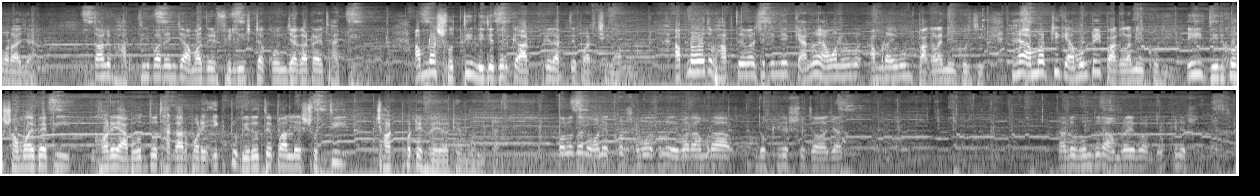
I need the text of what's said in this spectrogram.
করা যায়, তাহলে ভাবতেই পারেন যে আমাদের ফিলিংসটা কোন জায়গাটায় থাকে। আমরা সত্যি নিজেদেরকে আটকে রাখতে পারছিলাম না। আপনারা হয়তো ভাবতে পারছিলেন যে কেন এমন আমরা এমন পাগলামি করছি? হ্যাঁ আমরা ঠিক এমনটাই পাগলামি করি। এই দীর্ঘ সময়ব্যাপী ঘরে আবদ্ধ থাকার পরে একটু বেরোতে পারলে সত্যি ছটফটে হয়ে ওঠে মনটা। বলো তাহলে অনেকক্ষণ সময় হলো, এবার আমরা দক্ষিণেশ্বর যাওয়া যাক। তাহলে বন্ধুরা, আমরা এবার দক্ষিণেশ্বর যাচ্ছি।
